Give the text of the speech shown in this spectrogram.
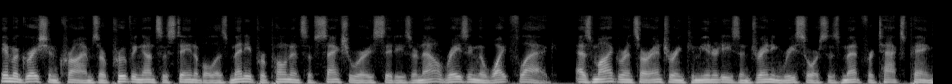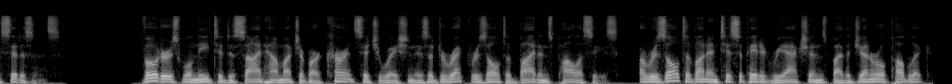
Immigration crimes are proving unsustainable as many proponents of sanctuary cities are now raising the white flag, as migrants are entering communities and draining resources meant for tax paying citizens. Voters will need to decide how much of our current situation is a direct result of Biden's policies, a result of unanticipated reactions by the general public,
